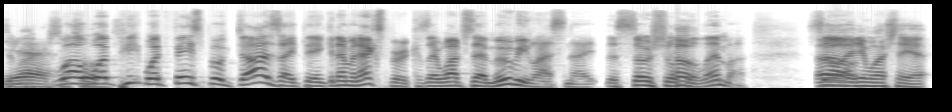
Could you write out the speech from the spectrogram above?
Yeah. Well, what pe- what Facebook does, I think, and I'm an expert because I watched that movie last night, The Social Oh. Dilemma. Oh, so oh, I didn't watch that yet.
